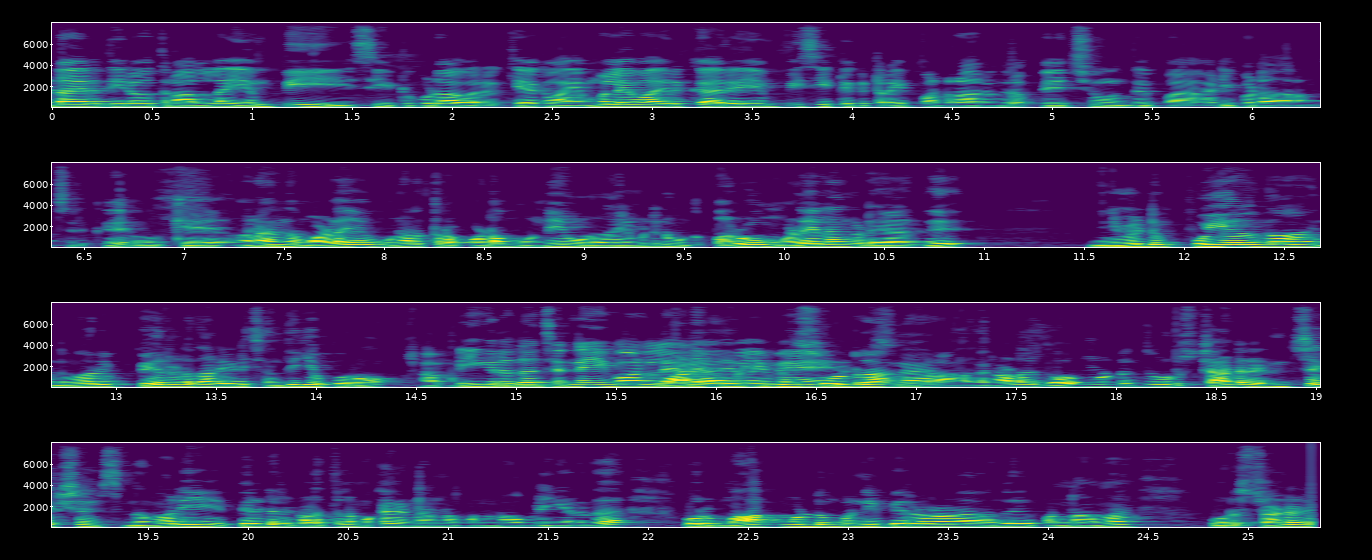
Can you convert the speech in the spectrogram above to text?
ரெண்டாயிரத்தி இருபத்தி நாலுல எம்பி சீட்டு கூட அவர் கேட்கலாம். எம்எல்ஏவா இருக்காரு. எம்பி சீட்டுக்கு ட்ரை பண்றாருங்கிற பேச்சும் வந்து இப்ப அடிபட ஆரம்பிச்சிருக்கு. ஓகே. ஆனா இந்த மழை உணர்த்துற படம் ஒன்னே ஒண்ணுதான். இனிமேட்டு நமக்கு பருவ மழையெல்லாம் கிடையாது. இனிமேட்டு புயல் தான் இந்த மாதிரி பேரிட தான் அடிக்கடி சந்திக்க போறோம். அப்படிங்கிறத சென்னை வானிலை சொல்றாங்க. அதனால கவர்மெண்ட் வந்து ஒரு ஸ்டாண்டர்ட் இன்ஸ்ட்ரக்ஷன்ஸ் இந்த மாதிரி பேரிடர் காலத்துல மக்கள் என்னென்ன பண்ணணும் அப்படிங்கறத ஒரு மார்க் மட்டும் பண்ணி பேரிட வந்து பண்ணாம ஒரு ஸ்டாண்டர்ட்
